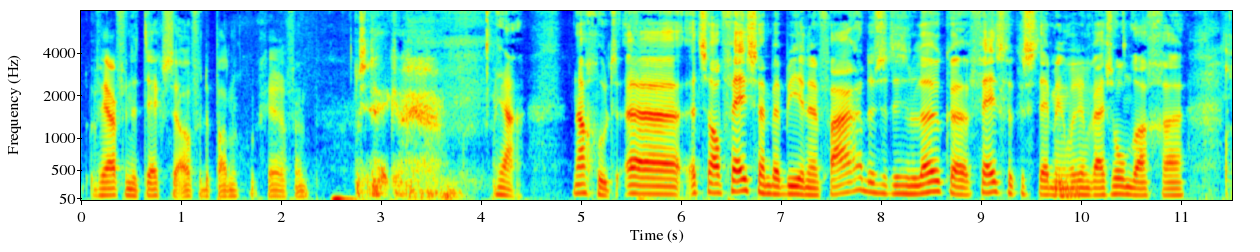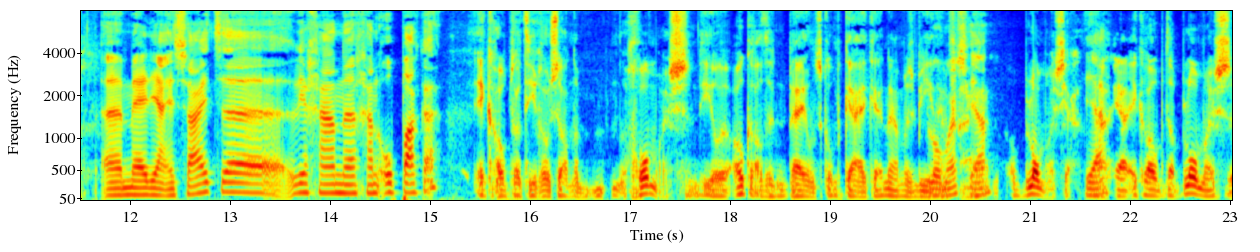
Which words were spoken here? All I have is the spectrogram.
wervende teksten over de pannenkoekenkerven. Zeker. Ja. Nou goed, eh, het zal feest zijn bij BNN Vara. Dus het is een leuke, feestelijke stemming... waarin wij zondag eh, eh, Media Insight weer gaan, gaan oppakken. Ik hoop dat die Rosanne Gommers, die ook altijd bij ons komt kijken namens Bier. Blommers, ja. Op Blommers, ja. Ja. Nou ja. Ik hoop dat Blommers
